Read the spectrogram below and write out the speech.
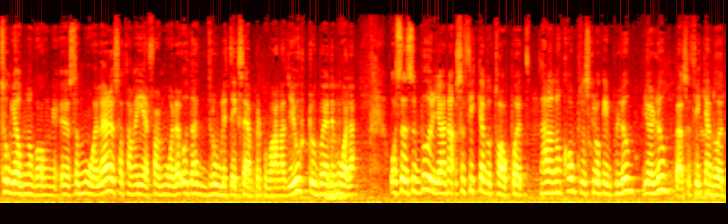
tog jobb någon gång eh, som målare så att han var erfaren målare och han drog lite exempel på vad han hade gjort och började Mm. måla. Och sen så började han, så fick han då tag på ett, han hade någon kompis som skulle åka in på lump, göra lumpen så fick han då ett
